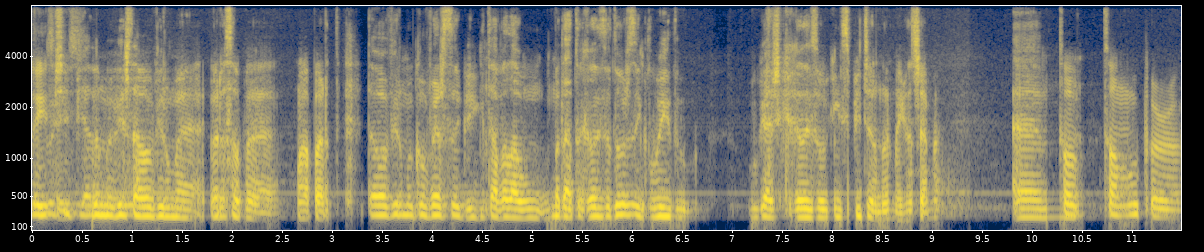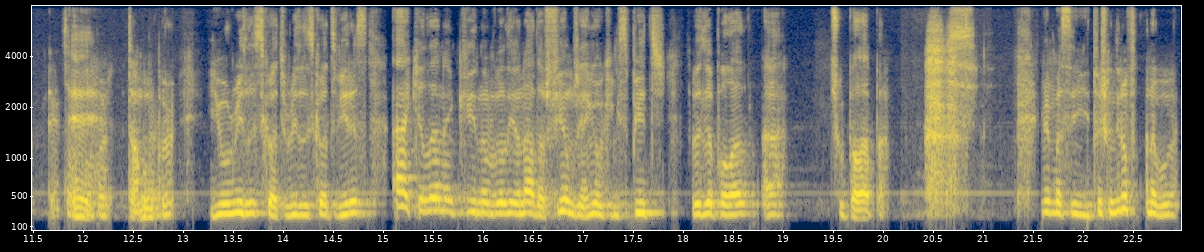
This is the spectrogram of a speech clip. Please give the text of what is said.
É isso, eu achei é piada uma vez, estava a ouvir uma. Agora só para uma parte. Estava a ouvir uma conversa em que estava lá um, uma data de realizadores, incluído o gajo que realizou o King's Speech, não como é que ele se chama? Ahm, Tom, Tom Hooper. é, Tom Hooper. E o Ridley Scott. O Ridley Scott vira-se. Ah, aquele ano em que não valeu nada aos filmes, ganhou o King's Speech. Depois olhou para o lado. Ah, desculpa lá, pá. Mesmo assim, e depois continuou a falar na boa.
